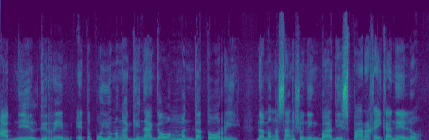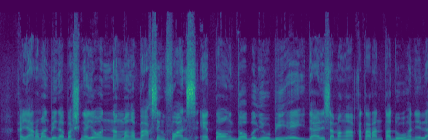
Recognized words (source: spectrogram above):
Abni Yildirim, ito po yung mga ginagawang mandatory na mga sanctioning bodies para kay Canelo. Kaya naman binabash ngayon ng mga boxing fans itong WBA dahil sa mga katarantaduhan nila.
